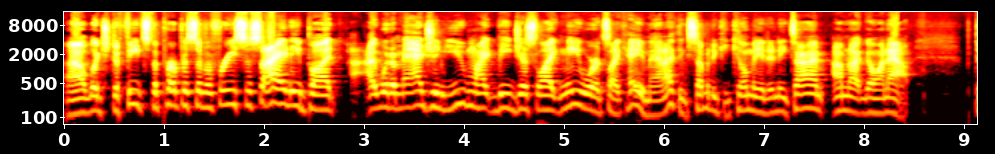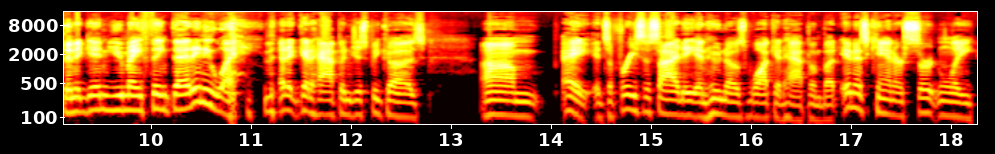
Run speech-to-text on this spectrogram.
uh, which defeats the purpose of a free society. But I would imagine you might be just like me, where it's like, hey, man, I think somebody could kill me at any time. I'm not going out. But then again, you may think that anyway, that it could happen just because, um, hey, it's a free society and who knows what could happen. But Enes Kanter certainly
